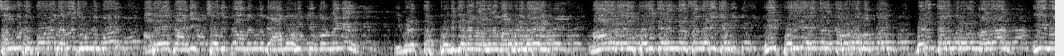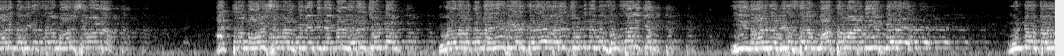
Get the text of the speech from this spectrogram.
ചങ്കുറ്റത്തോടെ വിരൽ ചൂണ്ടുമ്പോൾ അവരെയൊക്കെ അടിച്ചൊതുക്കാമെന്ന് വ്യാമോഹിക്കുന്നുണ്ടെങ്കിൽ ഇവിടുത്തെ പൊതുജനങ്ങൾ അതിന് മറുപടി പറയും. നാളുകളിൽ പൊതുജനങ്ങൾ സംഘടിക്കും. ഈ പൊതുജനങ്ങൾക്ക് അവരുടെ മക്കളും വരും തലമുറകളും വളരാൻ ഈ നാടിന്റെ വികസനം ആവശ്യമാണ് അത്തരം ആവശ്യങ്ങൾക്ക് വേണ്ടി ഞങ്ങൾ വിരൽ ചൂണ്ടും ഇവിടെ നടക്കുന്ന അനീതികൾക്കെതിരെ വിരൽ ചൂണ്ടി ഞങ്ങൾ സംസാരിക്കും ഈ നാടിന്റെ വികസനം മാത്രമാണ് ഡി എം കെയുടെ മുന്നോട്ടുള്ള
